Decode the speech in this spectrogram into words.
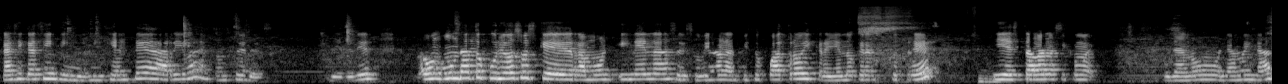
casi casi ni, gente arriba, entonces 10 de 10. Un, un, dato curioso es que Ramón y Nena se subieron al piso 4 y creyendo que era el piso 3 y estaban así como, pues ya no, ya no hay nada.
